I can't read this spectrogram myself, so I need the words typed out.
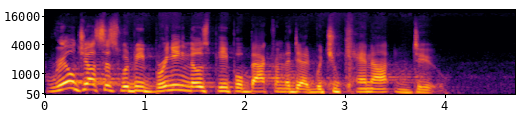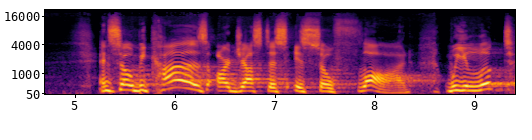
Real justice would be bringing those people back from the dead, which you cannot do. And so, because our justice is so flawed, we looked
